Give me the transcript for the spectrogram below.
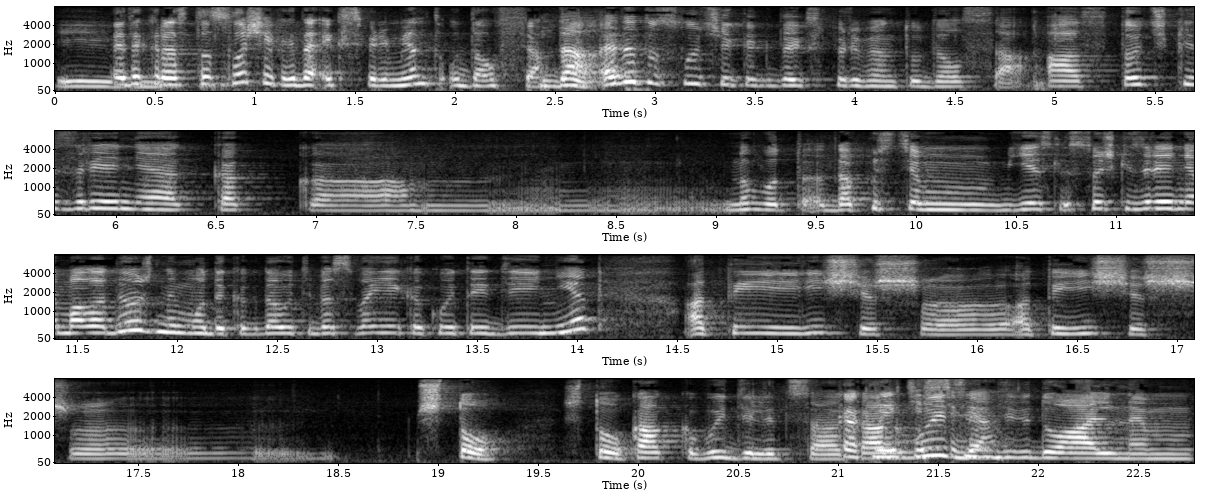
И... Это как раз тот случай, когда эксперимент удался. Да, это тот случай, когда эксперимент удался. А с точки зрения как ну вот, допустим, если с точки зрения молодежной моды, когда у тебя своей какой-то идеи нет, а ты ищешь, э, а ты ищешь э, что? Что, как выделиться, как, как быть себя. индивидуальным,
